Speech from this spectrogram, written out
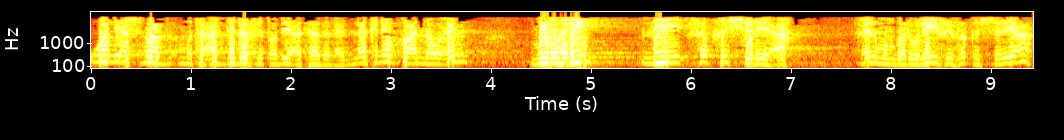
ولأسباب متعددة في طبيعة هذا العلم لكن يبقى أنه علم ضروري لفقه الشريعة. علم ضروري في فقه الشريعة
